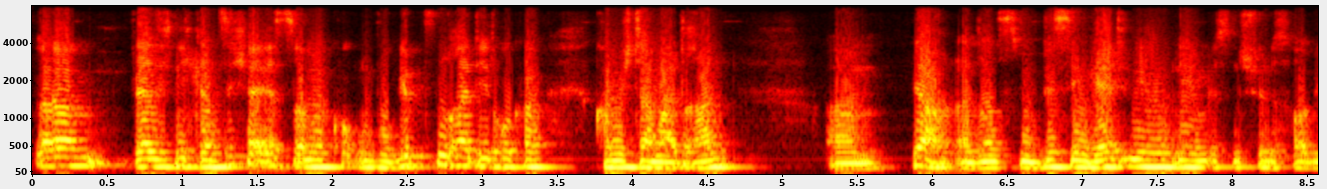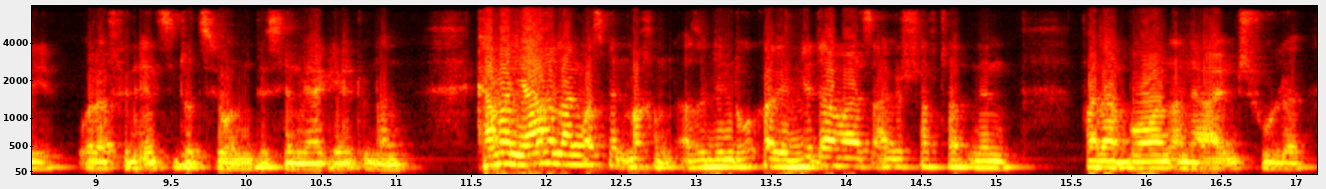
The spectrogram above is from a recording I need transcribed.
Ähm, wer sich nicht ganz sicher ist, soll mal gucken, wo gibt es einen 3D-Drucker, komme ich da mal dran. Ähm, ja, ansonsten ein bisschen Geld in die Hand nehmen ist ein schönes Hobby oder für eine Institution ein bisschen mehr Geld und dann kann man jahrelang was mitmachen. Also den Drucker, den wir damals angeschafft hatten in Paderborn an der alten Schule,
